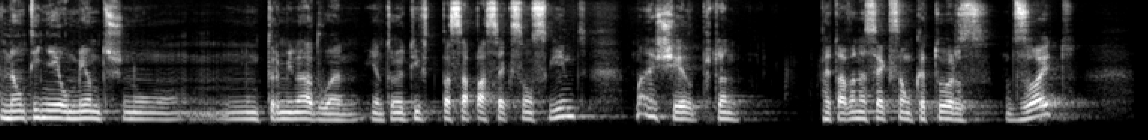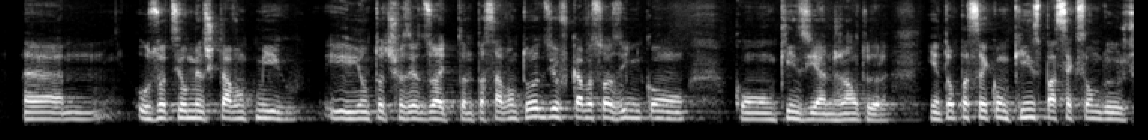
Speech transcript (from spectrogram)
não tinha elementos num, num determinado ano. Então eu tive de passar para a secção seguinte mais cedo. Portanto, eu estava na secção 14, 18. Hum, os outros elementos que estavam comigo iam todos fazer 18, portanto passavam todos e eu ficava sozinho com, com 15 anos na altura. E então passei com 15 para a secção dos,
